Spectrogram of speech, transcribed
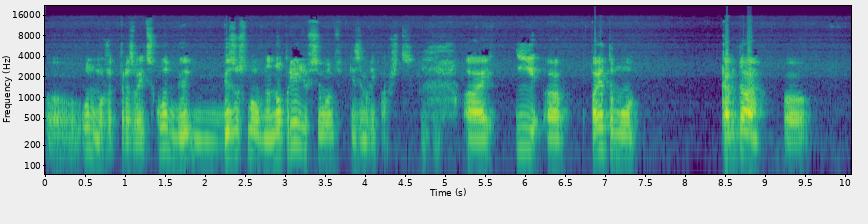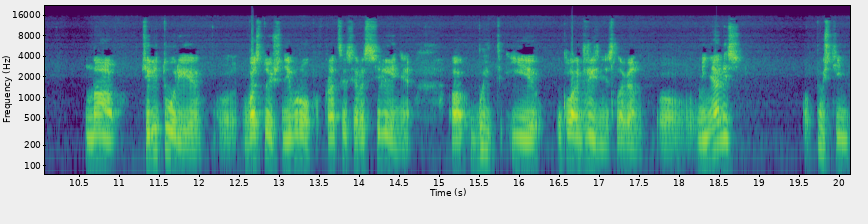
э, он может разводить скот, безусловно, но прежде всего он все-таки землепашец. Э, и э, поэтому, когда э, на территории э, Восточной Европы в процессе расселения э, быт и уклад жизни славян э, менялись, пусть и,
